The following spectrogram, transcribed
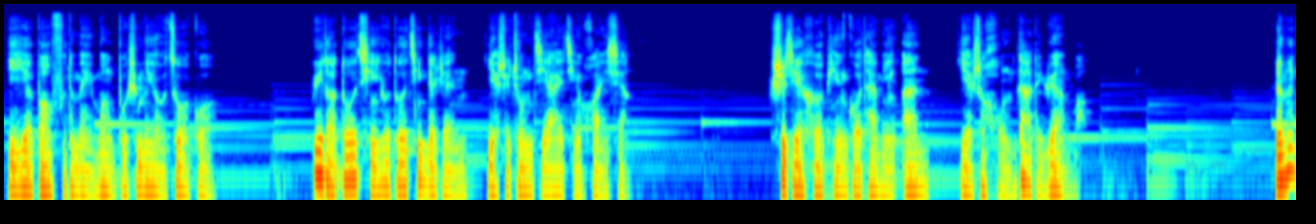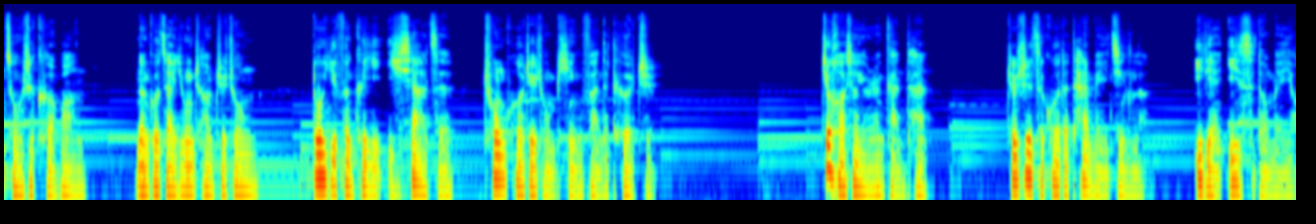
一夜暴富的美梦不是没有做过，遇到多情又多金的人也是终极爱情幻想。世界和平，国泰民安。也是宏大的愿望。人们总是渴望，能够在庸常之中，多一份可以一下子冲破这种平凡的特质。就好像有人感叹，这日子过得太没劲了，一点意思都没有。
